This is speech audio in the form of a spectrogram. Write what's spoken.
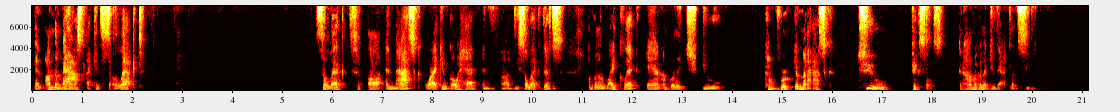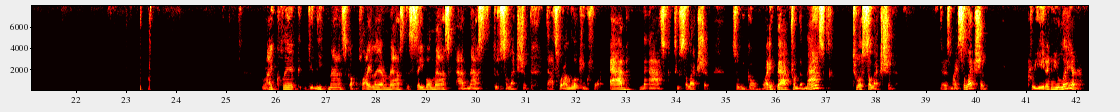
And on the mask, I can select, select uh, and mask, or I can go ahead and uh, deselect this. I'm going to right click and I'm going to convert the mask to pixels. And how am I going to do that? Let's see. Right click, delete mask, apply layer mask, disable mask, add mask to selection. That's what I'm looking for, add mask to selection. So we go right back from the mask to a selection. There's my selection. Create a new layer.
